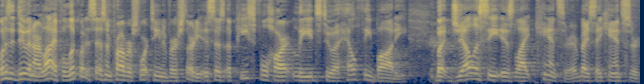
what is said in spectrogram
what does it do in our life? Well, look what it says in Proverbs 14 and verse 30. It says, A peaceful heart leads to a healthy body, but jealousy is like cancer. Everybody say cancer.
